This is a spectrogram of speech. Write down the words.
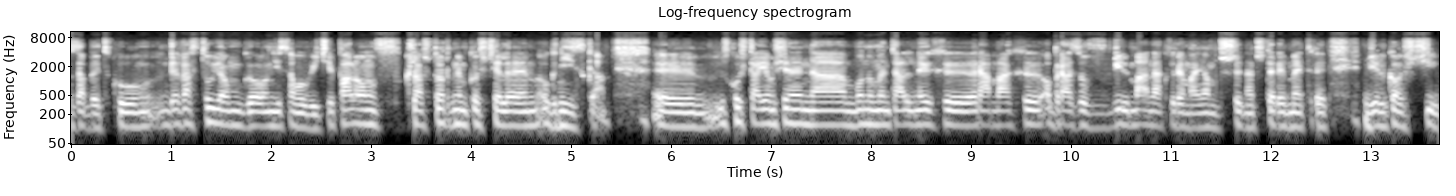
zabytku. Dewastują go niesamowicie. Palą w klasztornym kościele ogniska. E, huśtają się na monumentalnych e, ramach obrazów Wilmana, które mają 3 na 4 metry wielkości.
